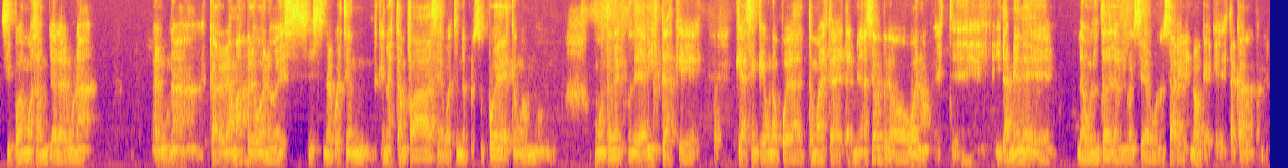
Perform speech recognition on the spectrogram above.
si podemos ampliar alguna alguna carrera más, pero bueno, es, es, una cuestión que no es tan fácil, una cuestión de presupuesto, un, montón de, aristas que, que, hacen que uno pueda tomar esta determinación, pero bueno, este, y también eh, la voluntad de la Universidad de Buenos Aires, ¿no? que hay que destacarlo también.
